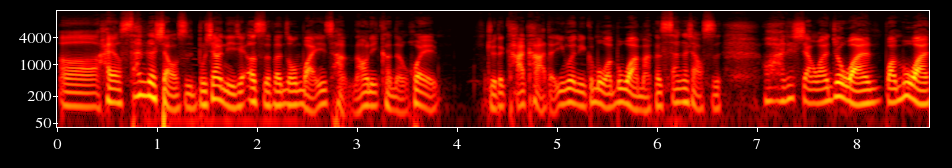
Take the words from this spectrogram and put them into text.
呃还有三个小时，不像你以前二十分钟玩一场，然后你可能会觉得卡卡的，因为你根本玩不完嘛。可是三个小时，哇，你想玩就玩，玩不完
